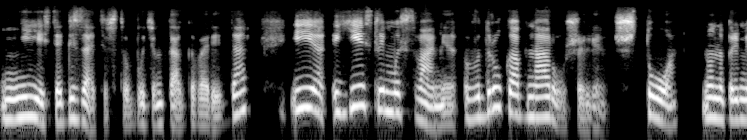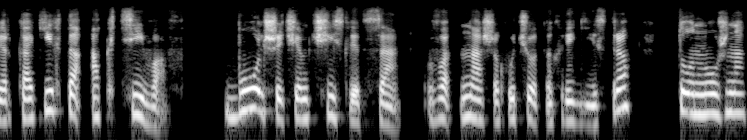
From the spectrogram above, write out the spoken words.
не есть обязательства, будем так говорить, да. И если мы с вами вдруг обнаружили, что, ну, например, каких-то активов больше, чем числится в наших учетных регистрах, то нужно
